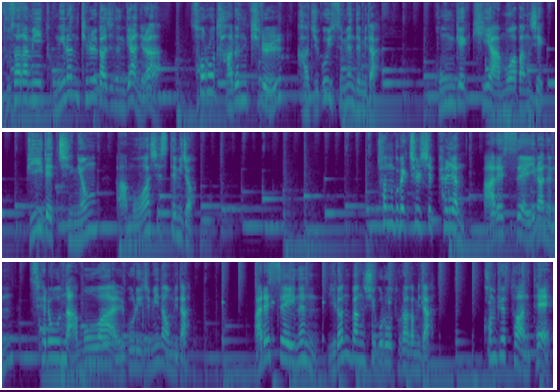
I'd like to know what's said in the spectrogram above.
두 사람이 동일한 키를 가지는 게 아니라 서로 다른 키를 가지고 있으면 됩니다. 공개 키 암호화 방식, 비대칭형 암호화 시스템이죠. 1978년 RSA라는 새로운 암호화 알고리즘이 나옵니다. RSA는 이런 방식으로 돌아갑니다. 컴퓨터한테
